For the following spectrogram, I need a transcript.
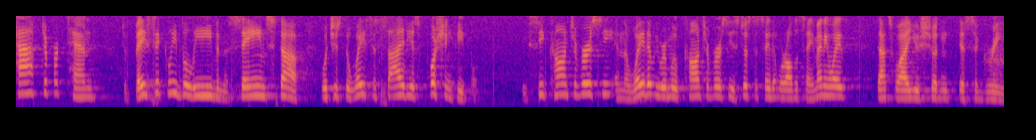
have to pretend to basically believe in the same stuff, which is the way society is pushing people. We see controversy, and the way that we remove controversy is just to say that we're all the same, anyways. That's why you shouldn't disagree.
